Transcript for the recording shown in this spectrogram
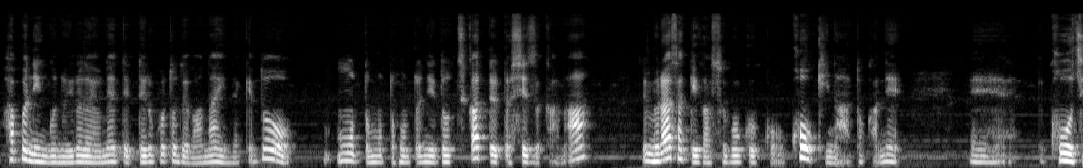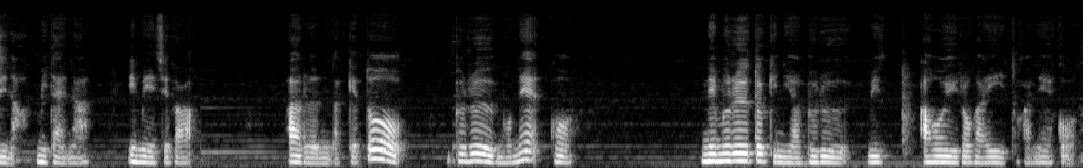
ハプニングの色だよねって言ってることではないんだけど、もっともっと本当にどっちかっていうと静かな。で紫がすごくこう高貴なとかね、えー、高次なみたいなイメージがあるんだけど、ブルーもね、こう、眠る時にはブルー、青色がいいとかね、こう、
